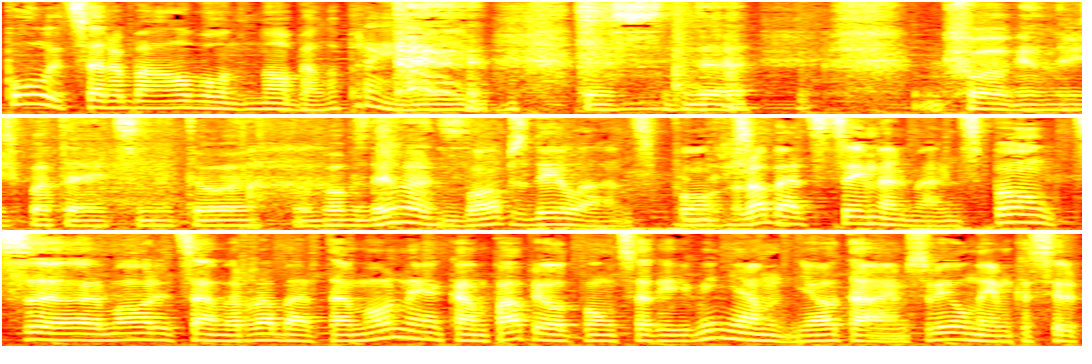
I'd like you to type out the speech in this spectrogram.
Pulicera balvu un Nobela prēmiju. Tas, gandrīz pateica, nu to Bobs Dilans. Bobs Dilans, Roberts Cimermans, punkts eh, Moricam, Robertam Urniekam, papildu punkts arī viņam, jautājums Vilnim, kas ir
